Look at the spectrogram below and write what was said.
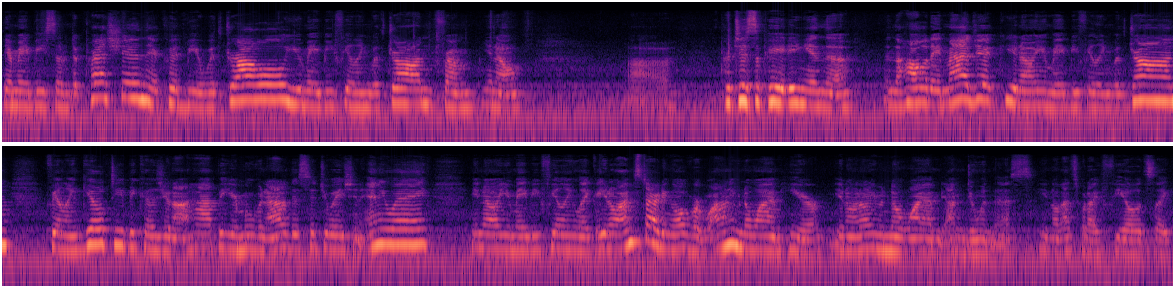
There may be some depression. There could be a withdrawal. You may be feeling withdrawn from, you know, uh, participating in the in the holiday magic, you know, you may be feeling withdrawn, feeling guilty because you're not happy, you're moving out of this situation anyway. You know, you may be feeling like, you know, I'm starting over. I don't even know why I'm here. You know, I don't even know why I'm, I'm doing this. You know, that's what I feel. It's like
